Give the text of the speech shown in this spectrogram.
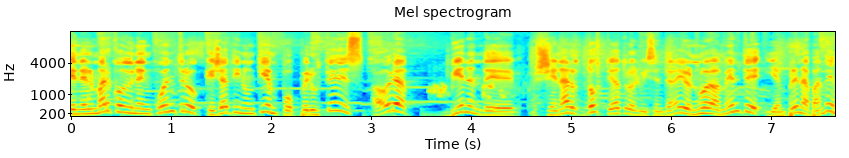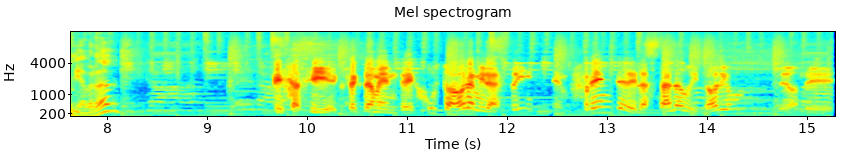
en el marco de un encuentro que ya tiene un tiempo, pero ustedes ahora vienen de llenar dos teatros del Bicentenario nuevamente y en plena pandemia, ¿verdad? Es así, exactamente. Justo ahora, mira, estoy enfrente de la sala auditorium de donde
